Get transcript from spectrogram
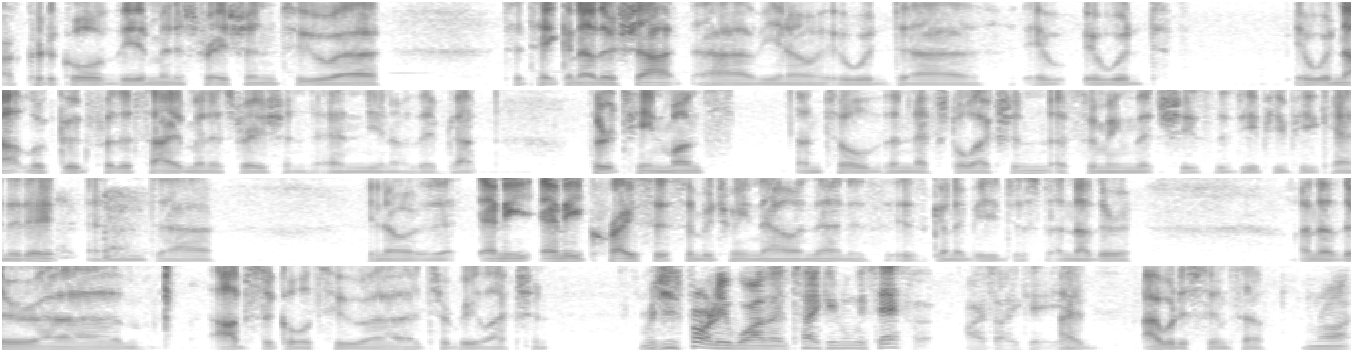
are critical of the administration to uh, to take another shot. Uh, you know, it would uh, it it would it would not look good for the Tsai administration, and you know they've got 13 months until the next election, assuming that she's the DPP candidate, and uh, you know any any crisis in between now and then is, is going to be just another another um, obstacle to uh, to reelection. Which is probably why they're taking all this effort, I take it. Yeah? I, I would assume so. Right.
